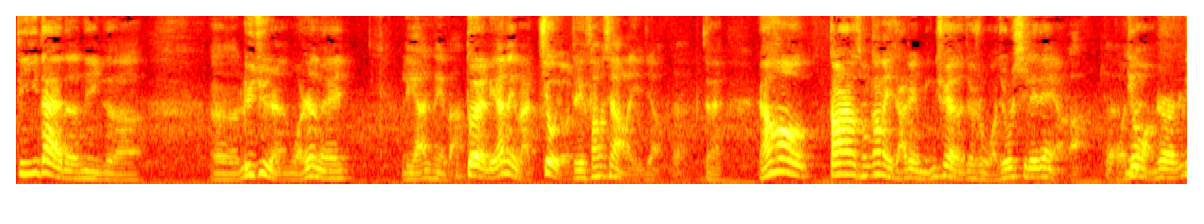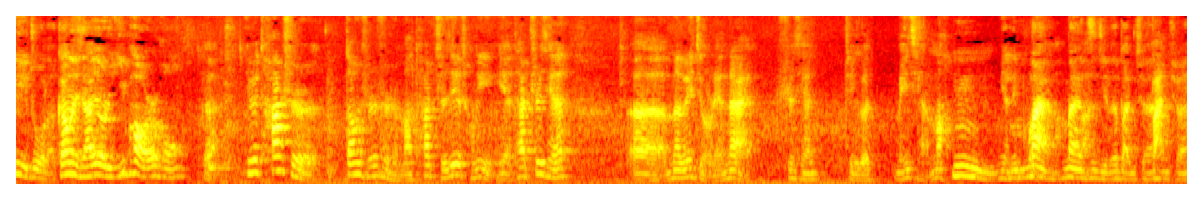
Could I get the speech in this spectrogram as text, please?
第一代的那个呃绿巨人，我认为李安那版，对李安那版就有这方向了，已经对对。然后当然从钢铁侠这个明确的就是我就是系列电影了对，我就往这儿立住了。钢铁侠又是一炮而红，对，因为他是当时是什么？他直接成立影业，他之前，呃，漫威九十年代之前这个没钱嘛，嗯，面临卖卖自己的版权，版权，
